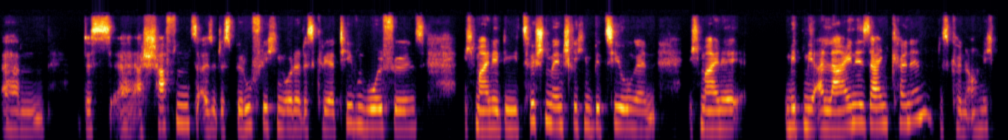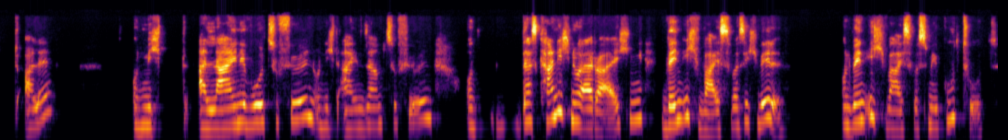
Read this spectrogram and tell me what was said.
ähm, des äh, Erschaffens, also des beruflichen oder des kreativen Wohlfühlens. Ich meine die zwischenmenschlichen Beziehungen. Ich meine mit mir alleine sein können, das können auch nicht alle, und mich alleine wohlzufühlen und nicht einsam zu fühlen. Und das kann ich nur erreichen, wenn ich weiß, was ich will und wenn ich weiß, was mir gut tut.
